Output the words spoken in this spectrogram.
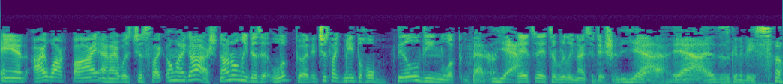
And I walked by, and I was just like, "Oh my gosh! Not only does it look good, it just like made the whole building look better. Yeah. it's it's a really nice addition. Yeah, yeah, this is going to be so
